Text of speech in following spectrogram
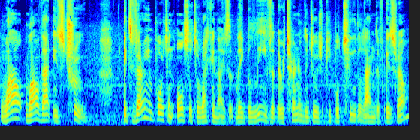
While while that is true, it's very important also to recognize that they believe that the return of the Jewish people to the land of Israel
